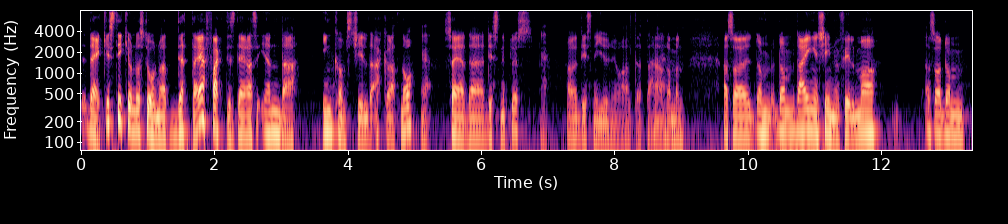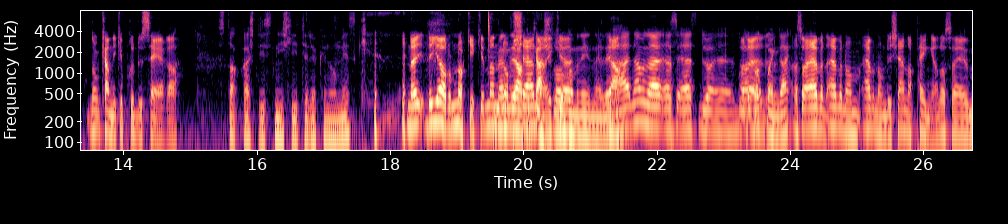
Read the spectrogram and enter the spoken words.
det er ikke stikk under stolen med at dette er faktisk deres enda inkomstkilde akkurat nå. Så er det Disney pluss. Og Disney Junior og alt dette her. Men altså, de, de, det er ingen kinofilmer. Altså, de, de kan ikke produsere Stakkars Disney sliter økonomisk. Nei, det gjør de nok ikke, men, Men, de de har ikke tjener cashflow ikke kommende inn heller. Ja. Nei, nei, men jeg, jeg, jeg, du, har- du har et godt poeng der. Altså, even, even, om, even om de tjener penger, da, så er jo,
